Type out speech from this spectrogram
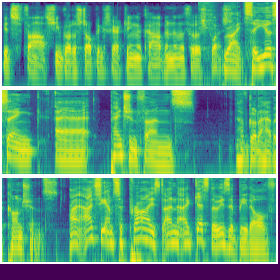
It's fast. You've got to stop extracting the carbon in the first place. Right. So you're saying uh, pension funds have got to have a conscience. I actually am surprised, and I guess there is a bit of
